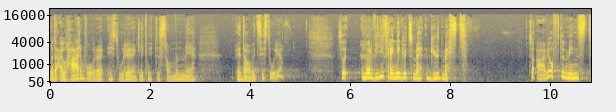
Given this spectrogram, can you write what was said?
Men det er jo her våre historier egentlig knyttes sammen med, Davids historie. Så når vi trenger Guds, Gud mest, så er vi ofte minst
